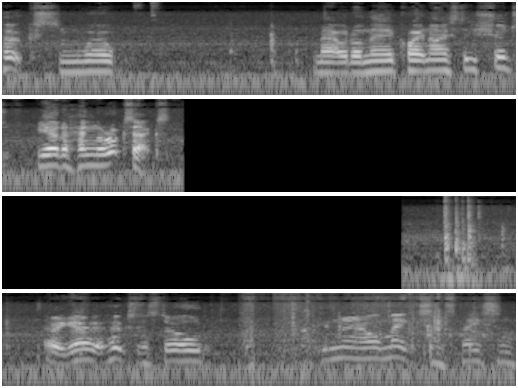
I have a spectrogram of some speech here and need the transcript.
hooks, and well, mounted on there quite nicely. Should be able to hang the rucksacks. There we go, hooks installed. I can now make some space and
